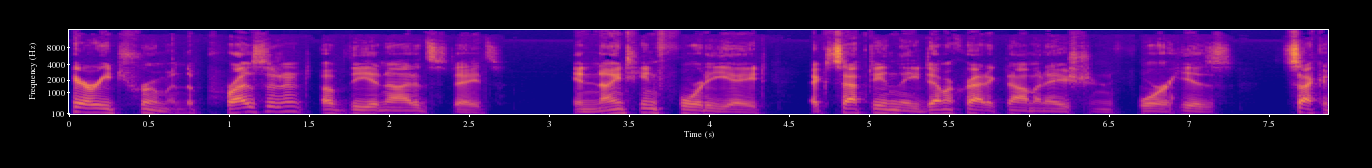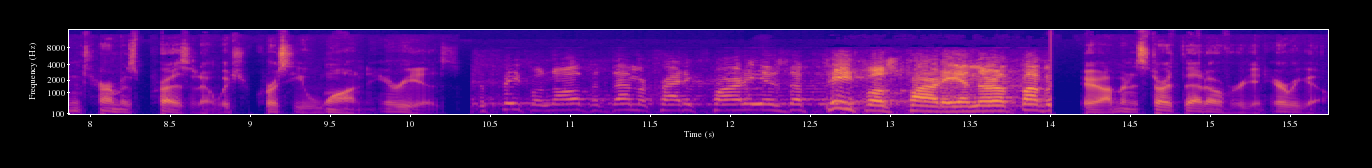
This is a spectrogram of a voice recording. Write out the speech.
Harry Truman, the president of the United States in 1948, accepting the Democratic nomination for his second term as president, which of course he won. Here he is. The people know the Democratic Party is the People's Party, and the Republican. Yeah, I'm going to start that over again. Here we go.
